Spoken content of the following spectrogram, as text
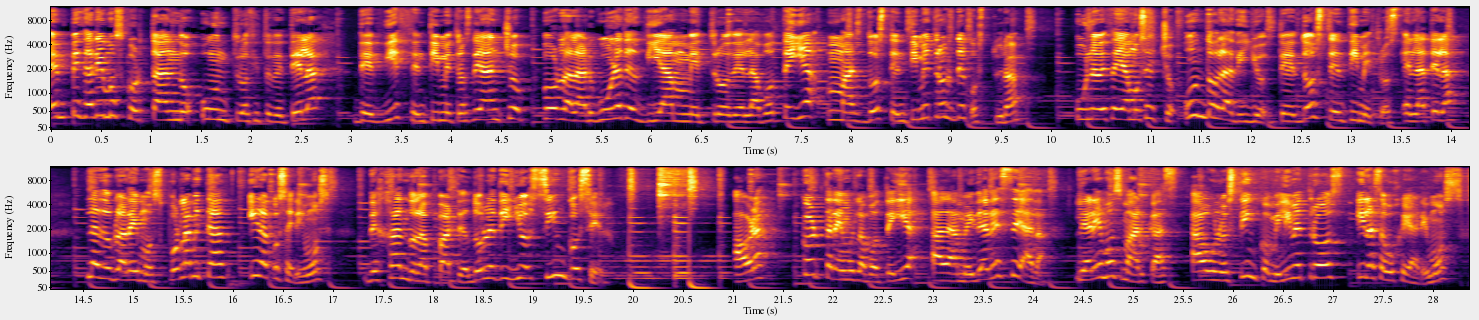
empezaremos cortando un trocito de tela de 10 centímetros de ancho por la largura del diámetro de la botella más 2 centímetros de costura. Una vez hayamos hecho un dobladillo de 2 centímetros en la tela, la doblaremos por la mitad y la coseremos dejando la parte del dobledillo sin coser. Ahora cortaremos la botella a la medida deseada, Le haremos marcas a unos 5 milímetros y las agujearemos.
